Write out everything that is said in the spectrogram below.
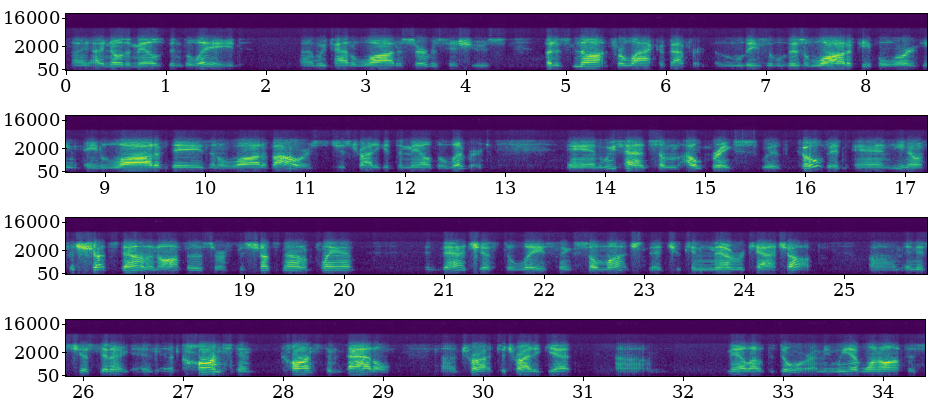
I, I know the mail's been delayed. Uh, we've had a lot of service issues, but it's not for lack of effort. There's, there's a lot of people working a lot of days and a lot of hours to just try to get the mail delivered. And we've had some outbreaks with COVID, and you know, if it shuts down an office or if it shuts down a plant, that just delays things so much that you can never catch up um, and it's just in a, a constant, constant battle uh, try, to try to get um, mail out the door. I mean, we have one office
